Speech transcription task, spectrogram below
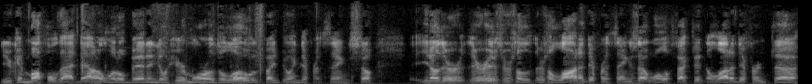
you can muffle that down a little bit and you'll hear more of the lows by doing different things. So, you know, there, there is, there's a, there's a lot of different things that will affect it and a lot of different, uh,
